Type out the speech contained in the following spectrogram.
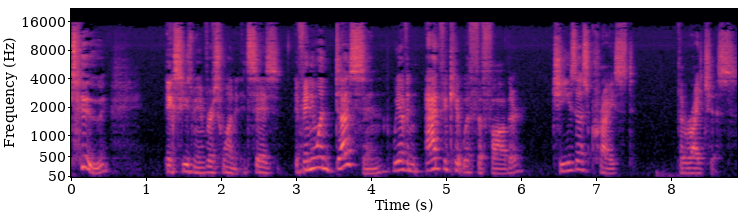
2, excuse me, in verse 1, it says, If anyone does sin, we have an advocate with the Father, Jesus Christ, the righteous.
